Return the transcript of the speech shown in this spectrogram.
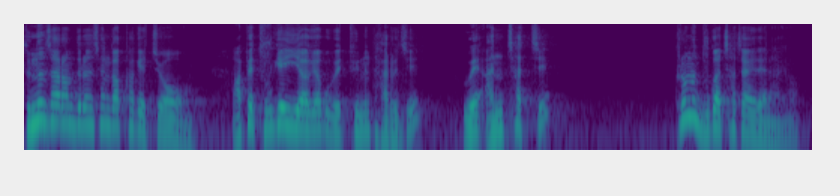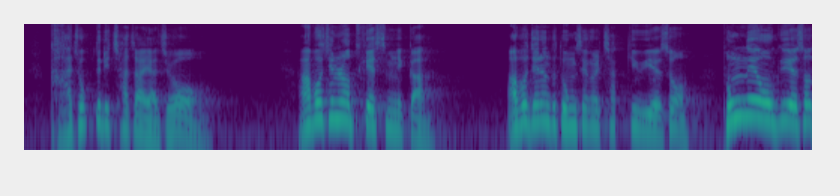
듣는 사람들은 생각하겠죠. 앞에 두 개 이야기하고 왜 뒤는 다르지? 왜 안 찾지? 그러면 누가 찾아야 되나요? 가족들이 찾아야죠. 아버지는 어떻게 했습니까? 아버지는 그 동생을 찾기 위해서 동네 오기 위해서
